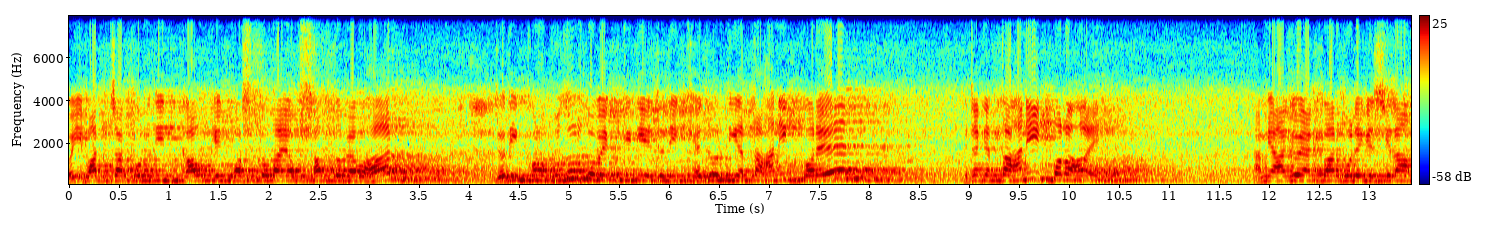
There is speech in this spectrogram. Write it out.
ওই বাচ্চা কোনোদিন কাউকে কষ্টদায়ক শব্দ ব্যবহার যদি কোনো বুজুর্গ ব্যক্তি দিয়ে যদি খেজুর দিয়ে তাহানিক করে, এটাকে তাহানিক বলা হয়। আমি আগেও একবার বলে গেছিলাম,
